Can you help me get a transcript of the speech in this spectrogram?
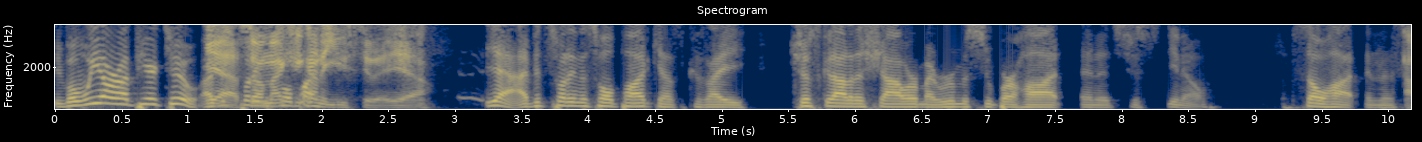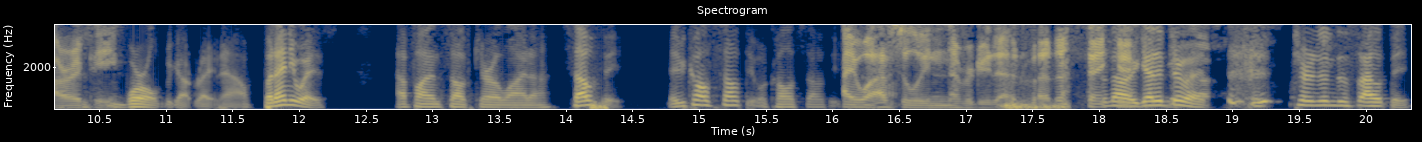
but we are up here too. I've yeah, so I'm actually kind of used to it. Yeah. yeah, I've been sweating this whole podcast because I just got out of the shower. My room is super hot, and it's just you know so hot in this world we got right now. But anyways, have fun in South Carolina, Southie. Maybe call it Southie. We'll call it Southie. I will absolutely never do that. But thank no, you got to do it. Turn it into Southie.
